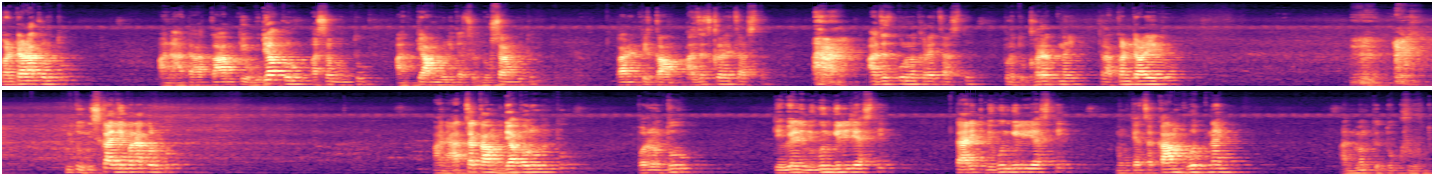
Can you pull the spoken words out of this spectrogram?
कंटाळा करतो. आणि आता काम ते उद्या करू असं म्हणतो आणि त्यामुळे त्याचं नुकसान होतं. कारण ते काम आजच करायचं असतं. आजच पूर्ण करायचं असतं परंतु करत नाही त्याला कंटाळा येतो. तो निष्काळजीपणा करतो. आणि आजचं काम उद्या करू म्हणतो. परंतु ती वेळ निघून गेलेली असते. तारीख निघून गेलेली असते. मग त्याचं काम होत नाही. आणि मग तो दुःखी होतो.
